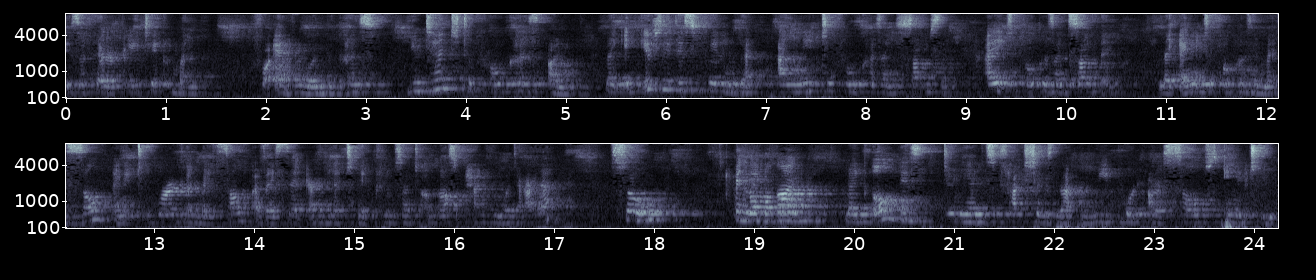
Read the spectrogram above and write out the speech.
is a therapeutic month for everyone because you tend to focus on like it gives you this feeling that I need to focus on something. I need to focus on something. Like I need to focus on myself, I need to work on myself, as I said earlier, to get closer to Allah subhanahu wa ta'ala. So in Ramadan, like all these dunya distractions that we put ourselves into,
